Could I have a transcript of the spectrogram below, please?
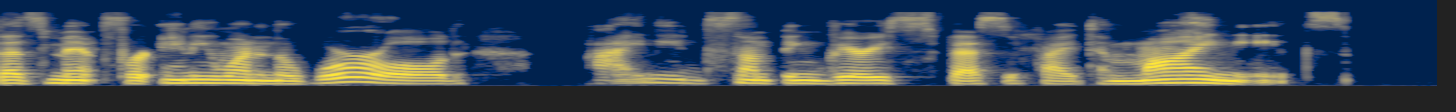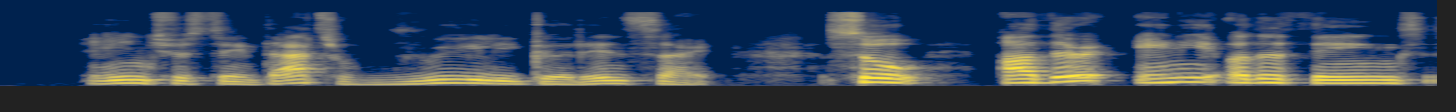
that's meant for anyone in the world. I need something very specified to my needs. Interesting. That's really good insight. So, are there any other things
